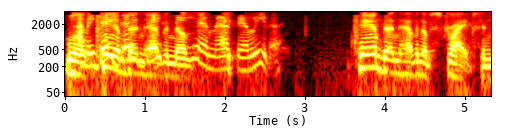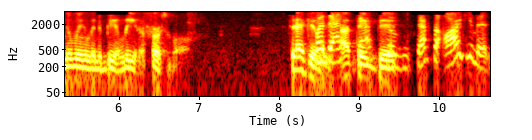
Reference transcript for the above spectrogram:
Well, I mean, Cam they they, doesn't they have enough. see him as their leader. Cam doesn't have enough stripes in New England to be a leader. First of all. Secondly, But that's I think that's that the that's the argument.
